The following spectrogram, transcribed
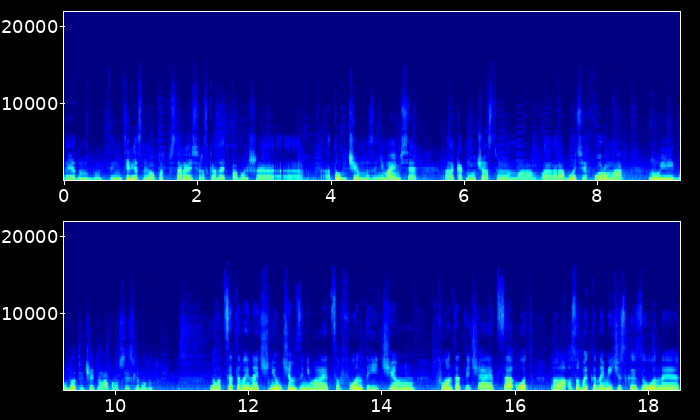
Я думаю, будет интересный опыт. Постараюсь рассказать побольше э, о том, чем мы занимаемся, как мы участвуем в работе форума. Ну и буду отвечать на вопросы, если будут. Ну вот с этого и начнем. Чем занимается фонд и чем фонд отличается от э, особой экономической зоны,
